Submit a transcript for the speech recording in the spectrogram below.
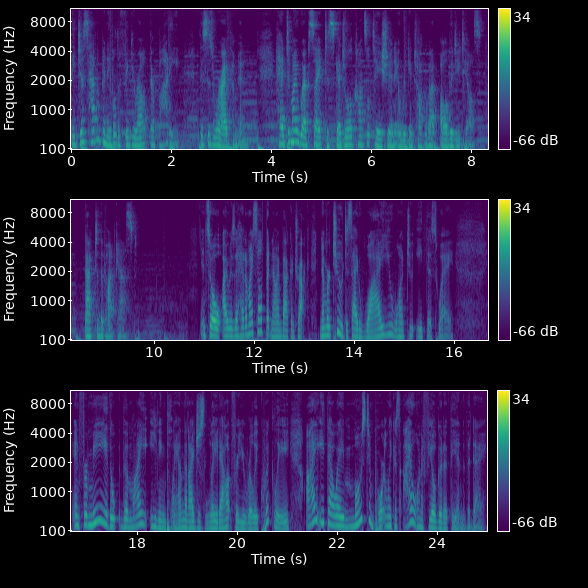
They just haven't been able to figure out their body. This is where I come in. Head to my website to schedule a consultation and we can talk about all the details. Back to the podcast. And so I was ahead of myself, but now I'm back on track. Number two, decide why you want to eat this way. And for me, the the my eating plan that I just laid out for you really quickly, I eat that way most importantly because I want to feel good at the end of the day.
